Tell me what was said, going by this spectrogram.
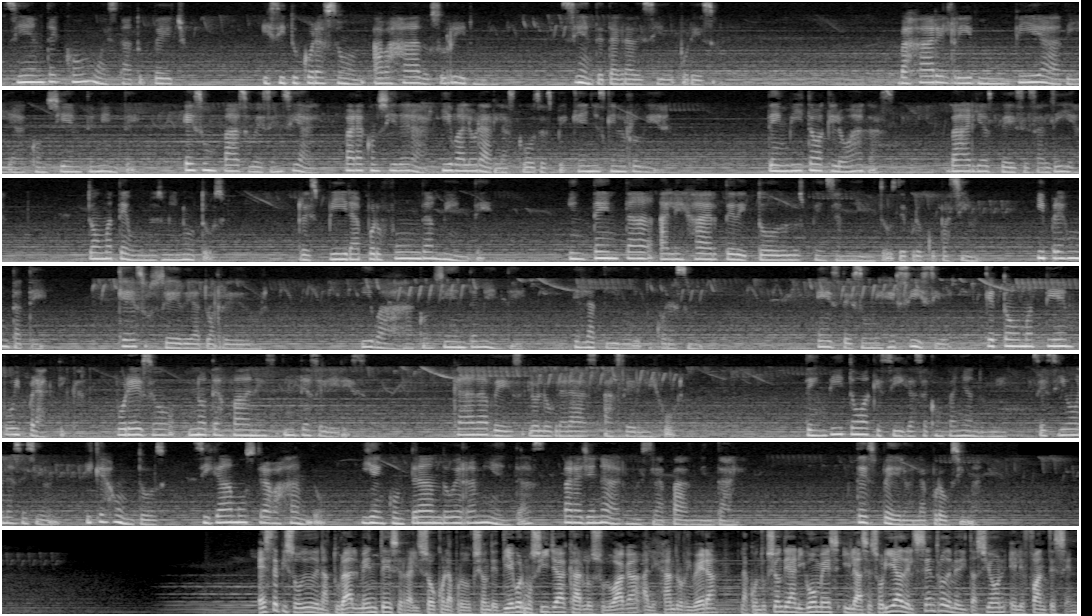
Siente cómo está tu pecho y si tu corazón ha bajado su ritmo, siéntete agradecido por eso. Bajar el ritmo día a día conscientemente es un paso esencial para considerar y valorar las cosas pequeñas que nos rodean. Te invito a que lo hagas varias veces al día. Tómate unos minutos, respira profundamente, intenta alejarte de todos los pensamientos de preocupación y pregúntate, qué sucede a tu alrededor y baja conscientemente el latido de tu corazón. Este es un ejercicio que toma tiempo y práctica, por eso no te afanes ni te aceleres. Cada vez lo lograrás hacer mejor. Te invito a que sigas acompañándome sesión a sesión y que juntos sigamos trabajando y encontrando herramientas para llenar nuestra paz mental. Te espero en la próxima. Este episodio de Naturalmente se realizó con la producción de Diego Hermosilla, Carlos Zuluaga, Alejandro Rivera, la conducción de Ani Gómez y la asesoría del Centro de Meditación Elefante Zen.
